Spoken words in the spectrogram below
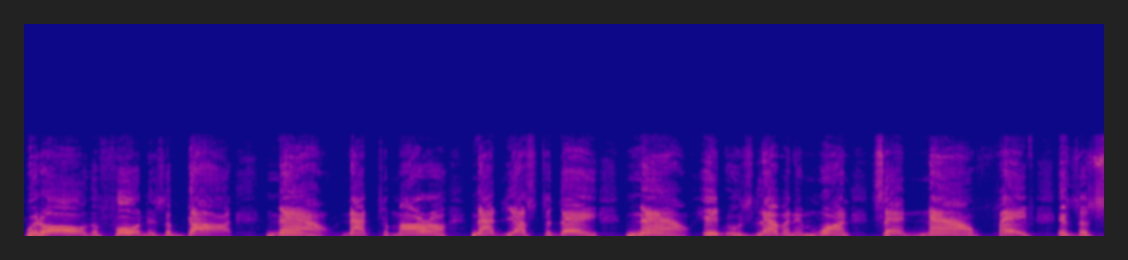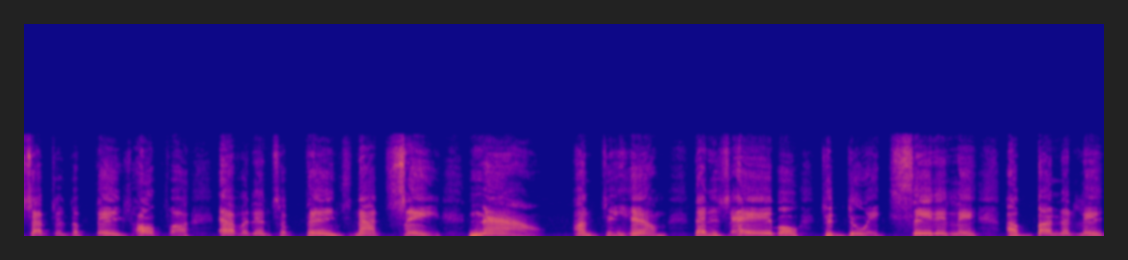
with all the fullness of God now, not tomorrow, not yesterday, now. Hebrews 11 and 1 said, Now faith is the substance of things hoped for, evidence of things not seen. Now unto him that is able to do exceedingly abundantly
